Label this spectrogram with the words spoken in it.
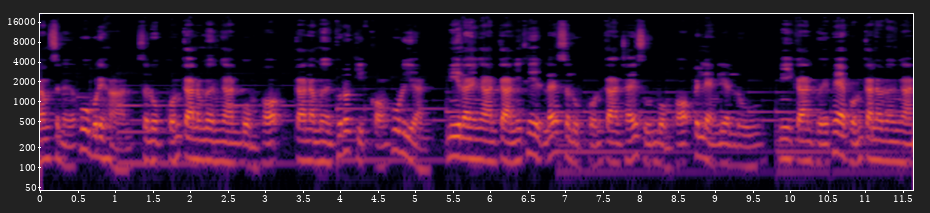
นำเสนอผู้บริหาร สรุปผลการดำเนินงานบ่มเพาะ การดำเนินธุรกิจของผู้เรียน มีรายงานการนิเทศและสรุปผลการใช้ศูนย์บ่มเพาะเป็นแหล่งเรียนรู้ มีการเผยแพร่ผลการดำเนินงาน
